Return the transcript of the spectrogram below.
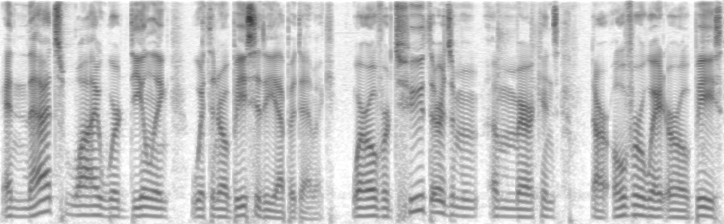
And that's why we're dealing with an obesity epidemic, where over two thirds of Americans are overweight or obese.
